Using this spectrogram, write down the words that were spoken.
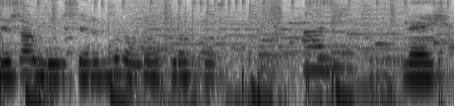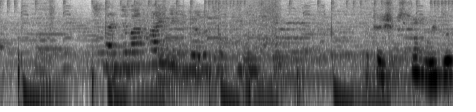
İnsan bilgisayarında da oynamak biraz zor. Abi Ney? sence ben hangi videoda çok gülmüştüm? Ateş bir su muydu?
